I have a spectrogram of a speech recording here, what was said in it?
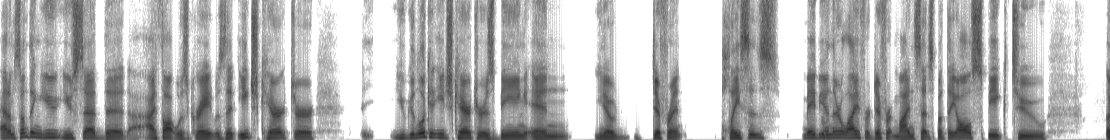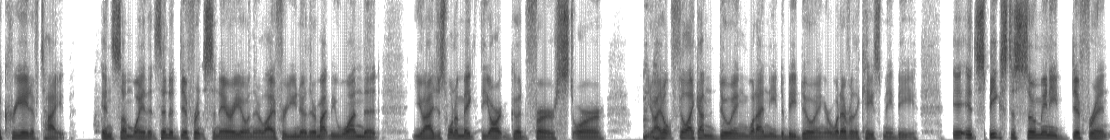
Adam, something you you said that I thought was great was that each character, you can look at each character as being in you know different places maybe in mm. their life or different mindsets, but they all speak to a creative type in some way that's in a different scenario in their life or you know there might be one that you know i just want to make the art good first or you know i don't feel like i'm doing what i need to be doing or whatever the case may be it, it speaks to so many different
